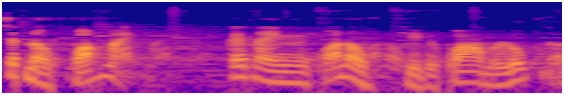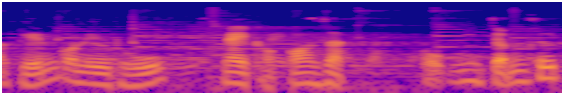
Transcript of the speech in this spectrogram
Chất độc quá mạnh, cái nanh quá độc chỉ được qua một lúc đã khiến con yêu thú ngay cả co giật cũng chấm dứt.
